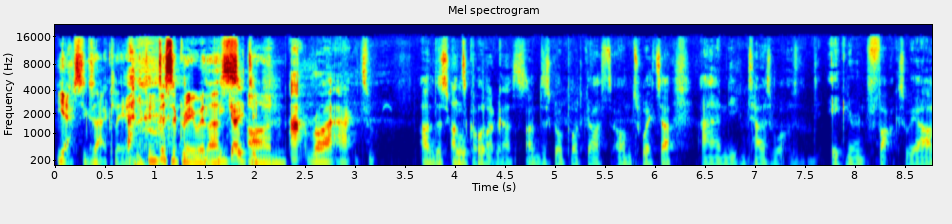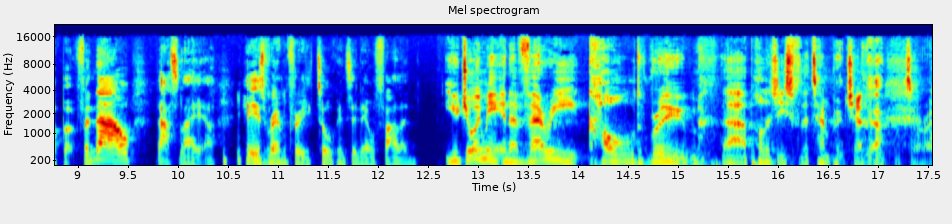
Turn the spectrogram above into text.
Yes, exactly. You can disagree with You us can go to on at Riot Act underscore, Underscore pod- podcast. underscore podcast on Twitter, and you can tell us what ignorant fucks we are. But for now, that's later. Here's Remfry talking to Neil Fallon. You join me in a very cold room. Uh, apologies for the temperature. Yeah, it's all right.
